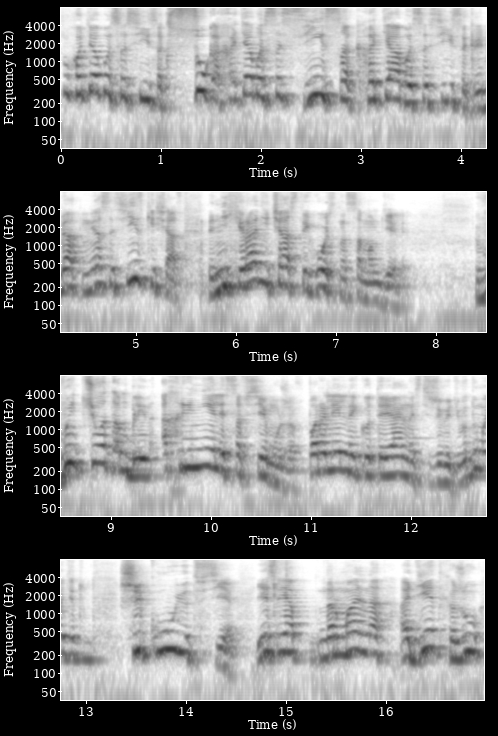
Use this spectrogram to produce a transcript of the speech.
ну хотя бы сосисок. Сука, хотя бы сосисок, хотя бы сосисок. Ребят, у меня сосиски сейчас, да ни хера не частый гость на самом деле. Вы что там, блин, охренели совсем уже? В параллельной какой-то реальности живете. Вы думаете, тут шикуют все? Если я нормально одет, хожу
